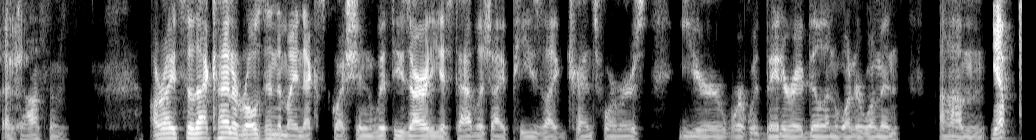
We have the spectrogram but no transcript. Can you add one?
That's awesome. All right, so that kind of rolls into my next question with these already established IPs like Transformers, your work with Beta Ray Bill and Wonder Woman. Um, Yep.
